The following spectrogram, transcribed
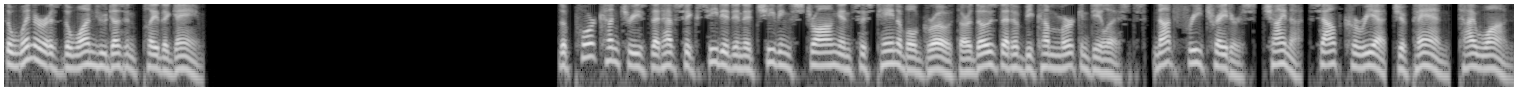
The winner is the one who doesn't play the game. The poor countries that have succeeded in achieving strong and sustainable growth are those that have become mercantilists, not free traders, China, South Korea, Japan, Taiwan,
